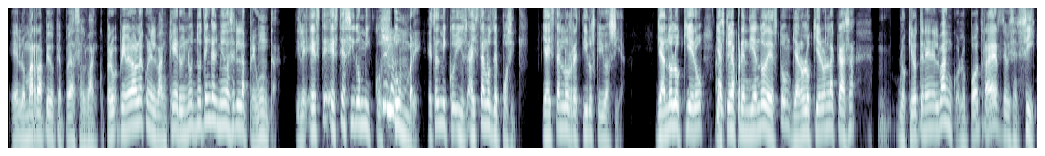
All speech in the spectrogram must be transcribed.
eh, lo más rápido que puedas al banco. Pero primero habla con el banquero y no, no tengas miedo a hacerle la pregunta. Dile, este, este ha sido mi costumbre, Esta es mi, ahí están los depósitos y ahí están los retiros que yo hacía. Ya no lo quiero, ya estoy aprendiendo de esto, ya no lo quiero en la casa, mm, lo quiero tener en el banco, ¿lo puedo traer? Te dicen, sí,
